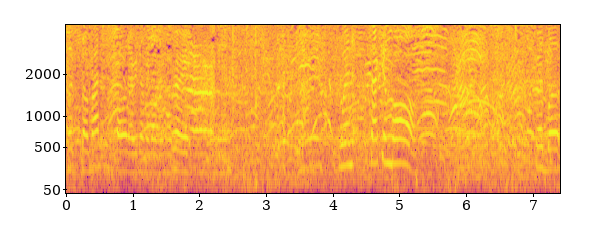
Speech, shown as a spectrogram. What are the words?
But some just call it every time it ever happens. Right. I mean, when, second ball. Good look.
